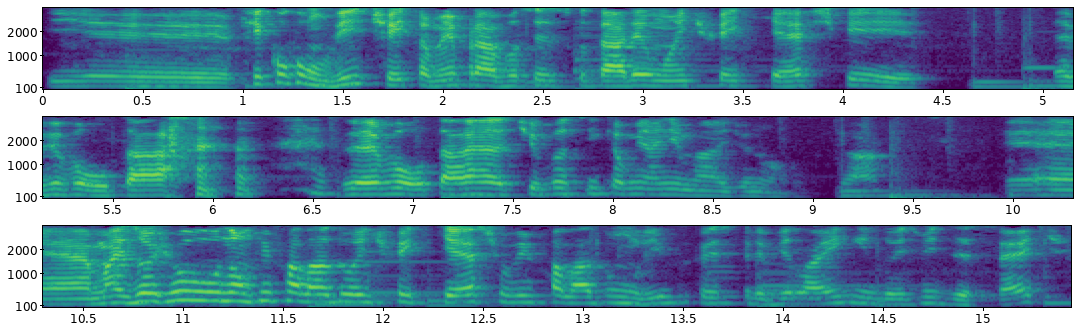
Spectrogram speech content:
E fica o convite aí também para vocês escutarem um Anti-Fakecast que deve voltar, deve voltar ativo assim que eu me animar de novo, tá? É, mas hoje eu não vim falar do Anti-Fakecast, eu vim falar de um livro que eu escrevi lá em 2017,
